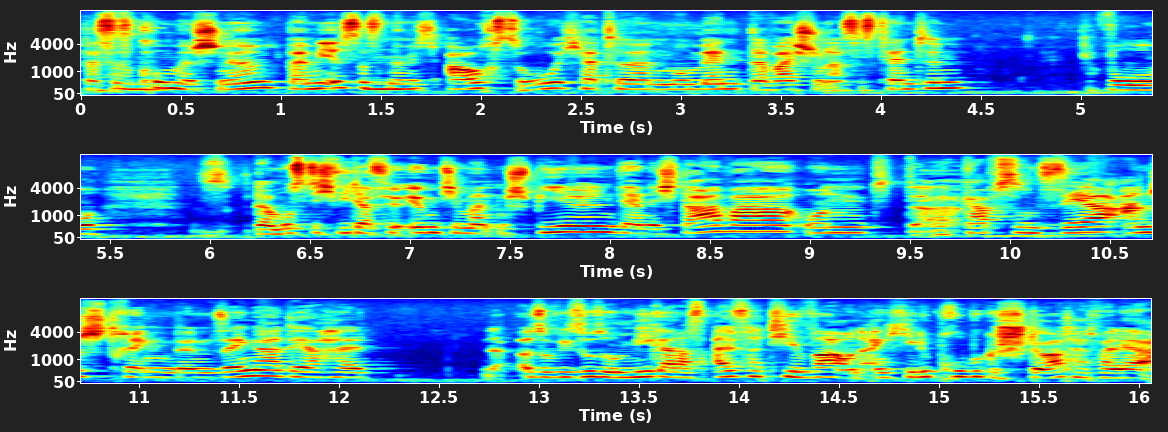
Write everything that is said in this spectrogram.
Das ist um, komisch, ne? Bei mir ist das mhm. nämlich auch so. Ich hatte einen Moment, da war ich schon Assistentin, wo da musste ich wieder für irgendjemanden spielen, der nicht da war. Und da gab es so einen sehr anstrengenden Sänger, der halt sowieso so mega das Alpha-Tier war und eigentlich jede Probe gestört hat, weil er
